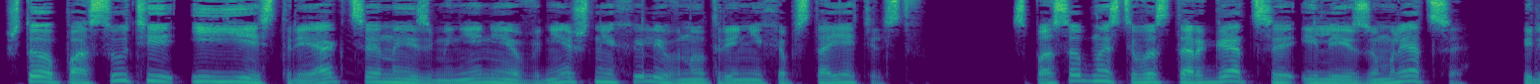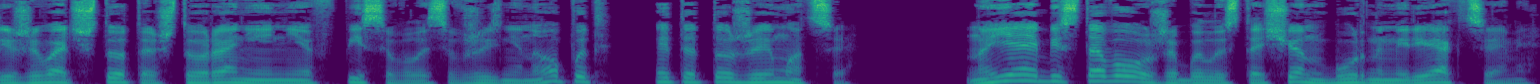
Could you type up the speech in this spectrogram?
что, по сути, и есть реакция на изменения внешних или внутренних обстоятельств. Способность восторгаться или изумляться Переживать что-то, что ранее не вписывалось в жизненный опыт, это тоже эмоция. Но я и без того уже был истощен бурными реакциями,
